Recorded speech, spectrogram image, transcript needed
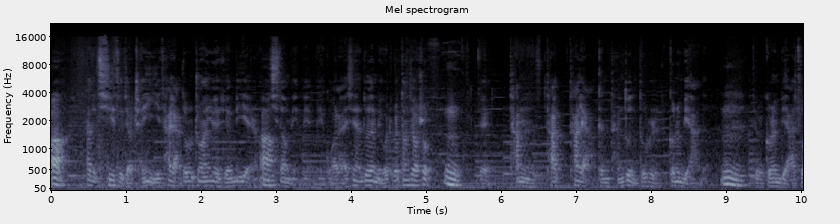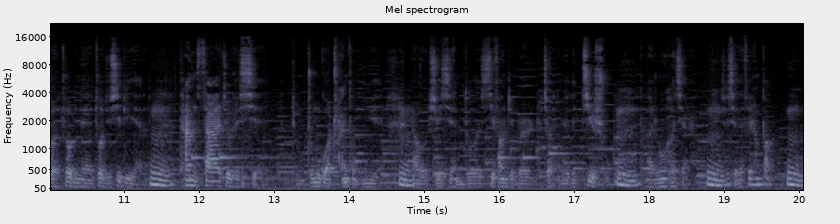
啊。他的妻子叫陈怡，他俩都是中央音乐学院毕业，然后一起到美美美国来，现在都在美国这边当教授。嗯。对他们，他他俩跟谭盾都是哥伦比亚的，嗯。就是哥伦比亚作作那个作曲系毕业的。嗯。他们仨就是写中国传统音乐，嗯然后学习很多西方这边儿交响乐的技术，嗯把它融合起来，嗯就写的非常棒，嗯，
